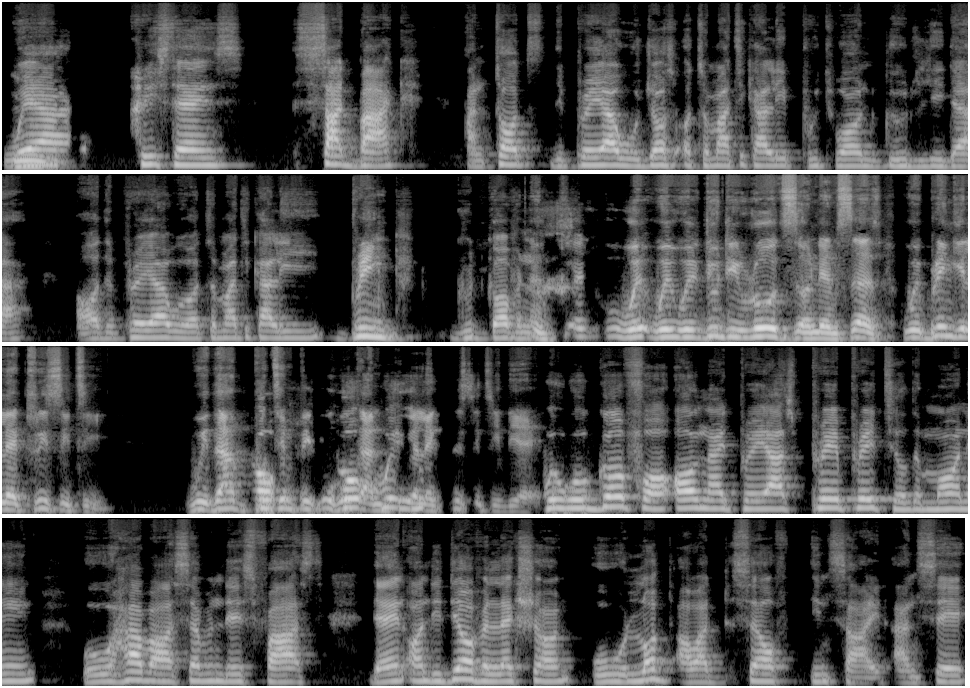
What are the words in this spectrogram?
where mm. Christians sat back and thought the prayer would just automatically put one good leader, or the prayer will automatically bring good governance. We, we will do the roads on themselves. We bring electricity without putting so, people who can we, do electricity there. We will go for all night prayers, pray, pray till the morning we will have our seven days fast. Then on the day of election, we will lock ourselves inside and say,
